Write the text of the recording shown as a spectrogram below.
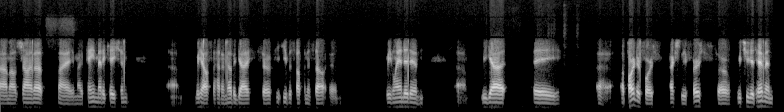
Um, I was drawing up my my pain medication. Um, we also had another guy, so he, he was helping us out, and we landed and um, we got a uh, a partner for us actually first. So we treated him, and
